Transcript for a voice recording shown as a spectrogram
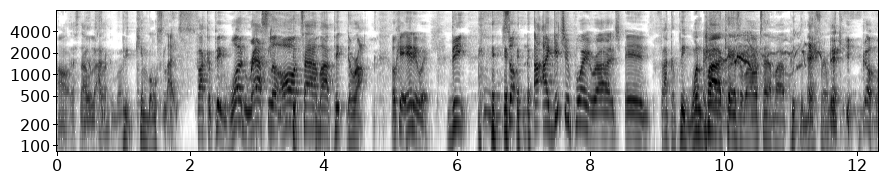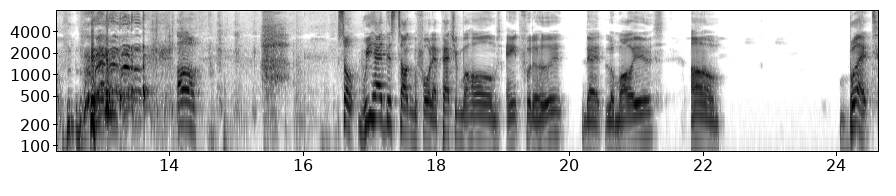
oh That's not what we're talking about? Pick Kimbo Slice. If I could pick one wrestler all time, I pick The Rock. Okay, anyway, the so I, I get your point, Raj, and If I could pick one podcast of all time, I'd pick the best friend there weekend. you go. um, so we had this talk before that Patrick Mahomes ain't for the hood that Lamar is. Um, but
